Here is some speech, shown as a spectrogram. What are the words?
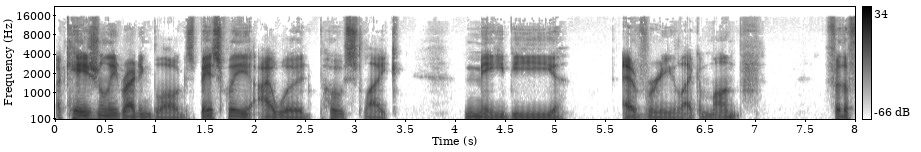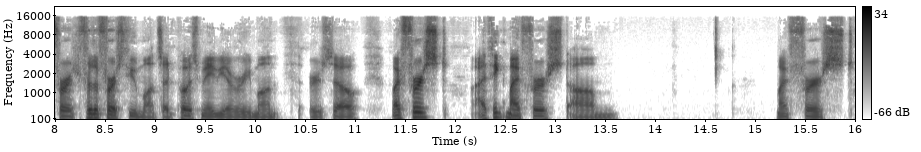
occasionally writing blogs. Basically, I would post like maybe every like a month for the first for the first few months. I'd post maybe every month or so. My first, I think my first, um, my first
